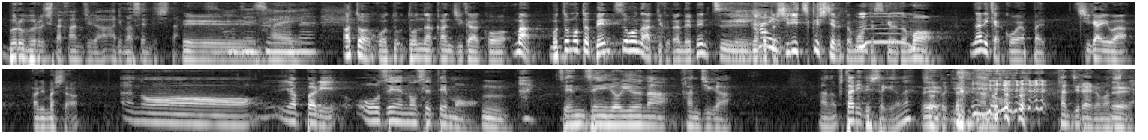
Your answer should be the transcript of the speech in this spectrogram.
ブルブルした感じがありませんでした。え。そうですよね、あとはこうどどんな感じかこうまあもともとベンツオーナーということなんでベンツのことを知り尽くしてると思うんですけれども、何かこうやっぱり違いはありました？あのーやっぱり大勢乗せても全然余裕な感じがあの2人でしたけどね、その時、えあの感じられました、え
